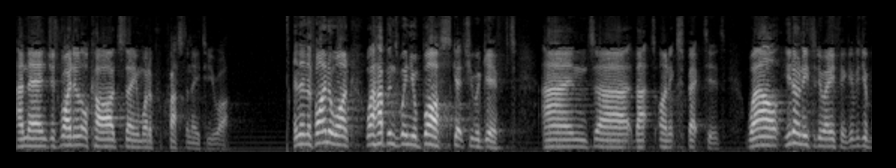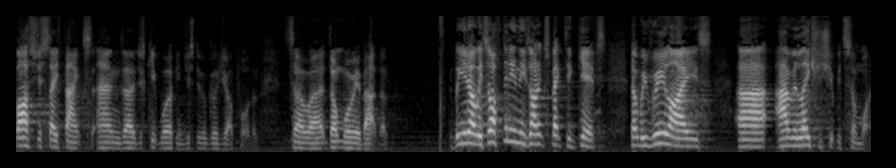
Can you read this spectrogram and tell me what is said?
and then just write a little card saying what a procrastinator you are. And then the final one, what happens when your boss gets you a gift and uh, that's unexpected? Well, you don't need to do anything. If it's your boss, just say thanks and uh, just keep working. Just do a good job for them. So uh, don't worry about them. But you know, it's often in these unexpected gifts that we realize uh, our relationship with someone.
